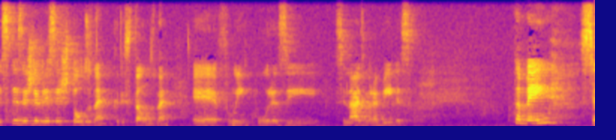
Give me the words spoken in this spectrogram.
esse desejo deveria ser de todos, né? Cristãos, né? É, fluir em curas e sinais, maravilhas. Também se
